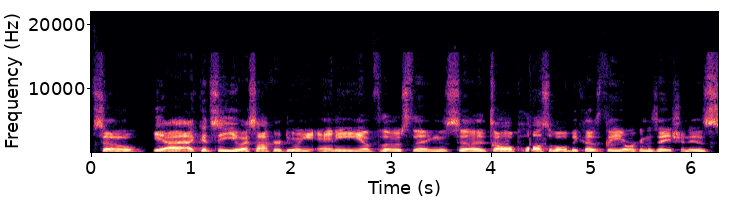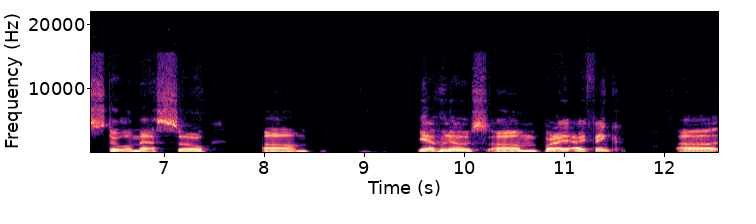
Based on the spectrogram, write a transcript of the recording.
so yeah, I could see U.S. Soccer doing any of those things. Uh, it's all plausible because the organization is still a mess. So, um, yeah, who knows? Um, but I, I think uh,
